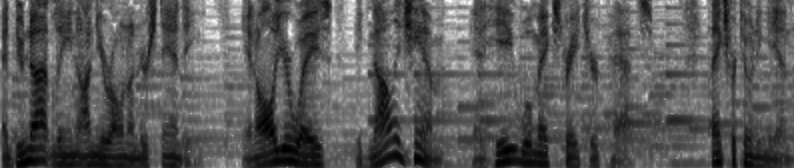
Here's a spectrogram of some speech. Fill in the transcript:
and do not lean on your own understanding. In all your ways, acknowledge Him, and He will make straight your paths. Thanks for tuning in.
